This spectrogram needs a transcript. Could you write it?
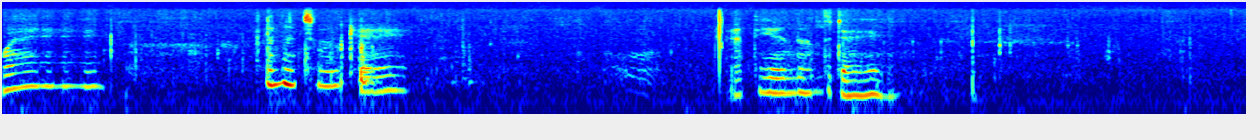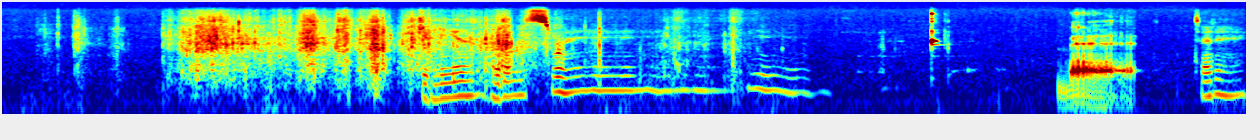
way. And it's okay. At the end of the day. Give me a little sway. Today.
